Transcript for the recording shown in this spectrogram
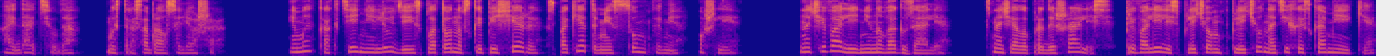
«Айда отсюда», — быстро собрался Лёша. И мы, как тени люди из Платоновской пещеры, с пакетами и с сумками, ушли. Ночевали не на вокзале. Сначала продышались, привалились плечом к плечу на тихой скамейке,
